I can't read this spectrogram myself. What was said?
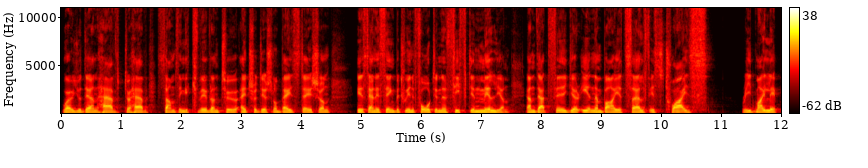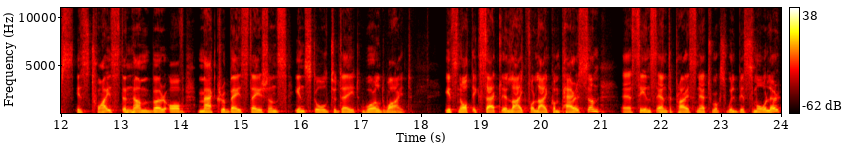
where you then have to have something equivalent to a traditional base station is anything between 14 and 15 million. And That figure in and by itself is twice, read my lips, is twice the number of macro base stations installed to date worldwide. It's not exactly a like-for-like comparison uh, since enterprise networks will be smaller,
